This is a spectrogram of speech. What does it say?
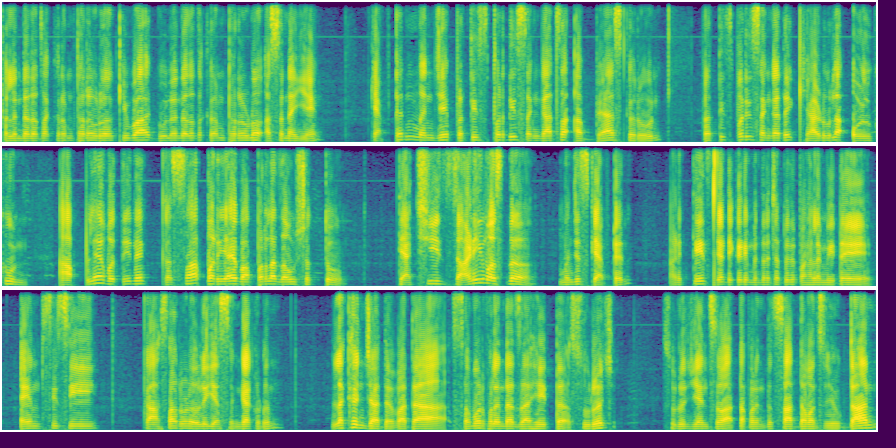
फलंदाजाचा क्रम ठरवणं किंवा गोलंदाजाचा क्रम ठरवणं असं नाही आहे कॅप्टन म्हणजे प्रतिस्पर्धी संघाचा अभ्यास करून प्रतिस्पर्धी संघातील खेळाडूला ओळखून आपल्या वतीने कसा पर्याय वापरला जाऊ शकतो? त्याची जाणीव असणं म्हणजेच कॅप्टन आणि तेच या ठिकाणी मैदानाच्या तुम्ही पाहायला मिळते एम सी सी कासारोडवले या संघाकडून. लखन जाधव. आता समोर फलंदाज आहेत सूरज. सूरज यांचं आतापर्यंत सात धावांचं योगदान.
